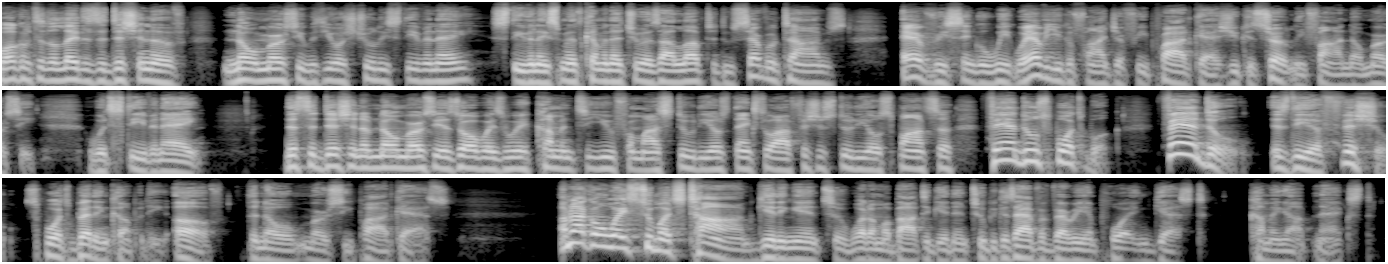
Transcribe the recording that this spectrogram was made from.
Welcome to the latest edition of No Mercy with yours truly, Stephen A. Stephen A. Smith coming at you as I love to do several times every single week. Wherever you can find your free podcast, you can certainly find No Mercy with Stephen A. This edition of No Mercy, as always, we're coming to you from our studios thanks to our official studio sponsor, FanDuel Sportsbook. FanDuel is the official sports betting company of the No Mercy podcast. I'm not going to waste too much time getting into what I'm about to get into because I have a very important guest coming up next.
